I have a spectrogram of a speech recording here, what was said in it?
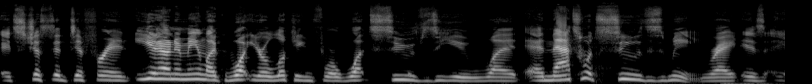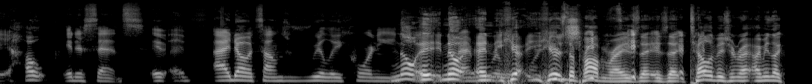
it's just a different, you know what I mean? Like what you're looking for, what soothes you, what and that's what soothes me, right? Is eh, hope in a sense. If, if I know it sounds really corny. No, cheesy, it, no, and really here, here's the problem, right? Is that is that television, right? I mean, like,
